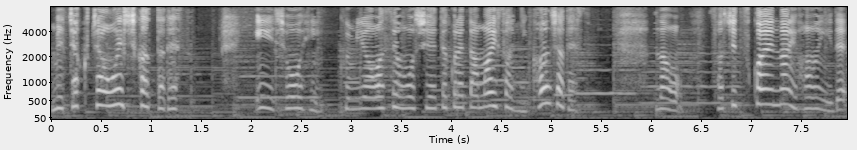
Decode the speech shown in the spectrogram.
めちゃくちゃ美味しかったです。いい商品、組み合わせを教えてくれた舞さんに感謝です。なお、差し支えない範囲で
